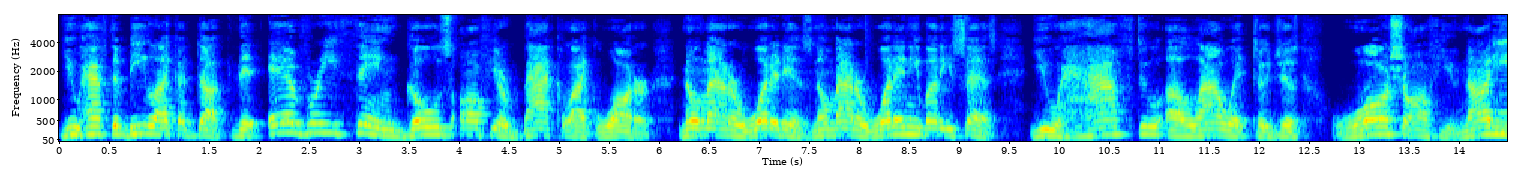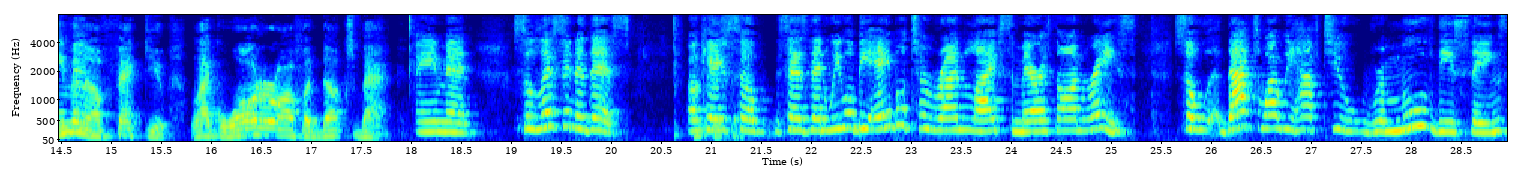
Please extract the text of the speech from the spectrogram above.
you have to be like a duck, that everything goes off your back like water, no matter what it is, no matter what anybody says. You have to allow it to just wash off you, not even affect you, like water off a duck's back. Amen. So listen to this. Okay, so it says then we will be able to run life's marathon race. So that's why we have to remove these things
